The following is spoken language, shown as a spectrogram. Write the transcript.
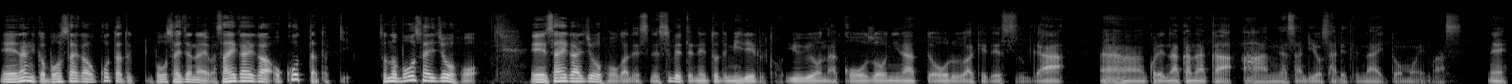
えー、何か防災が起こったとき、防災じゃないわ、災害が起こったとき、その防災情報、えー、災害情報がですね、すべてネットで見れるというような構造になっておるわけですが、あこれなかなかあ皆さん利用されてないと思います。ね。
